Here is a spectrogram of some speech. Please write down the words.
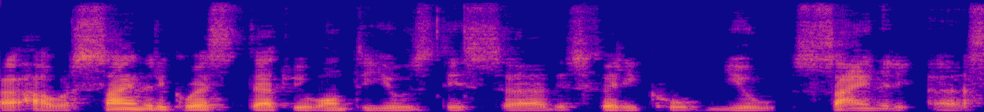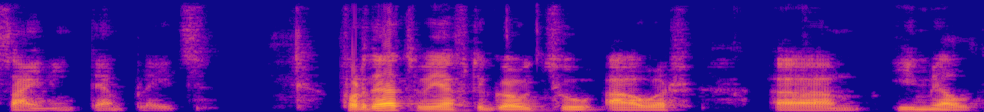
our sign request that we want to use this, uh, this very cool new sign, uh, signing template. For that, we have to go to our um, email,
